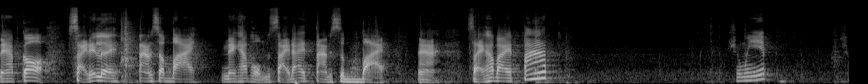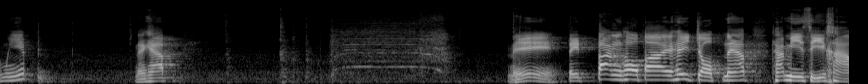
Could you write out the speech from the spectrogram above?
นะครับ ก็ใส่ได้เลยตามสบายนะครับผมใส่ได้ตามสบายอะใส่เข้าไปปั๊บชวิบชวิบนะครับ นี่ติดตั้งเข้าไปให้จบนะครับถ้ามีสีขาว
